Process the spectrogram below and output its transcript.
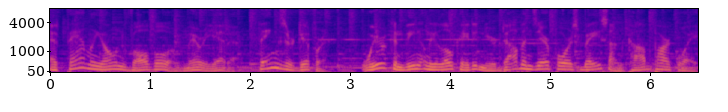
At family owned Volvo of Marietta, things are different. We're conveniently located near Dobbins Air Force Base on Cobb Parkway.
